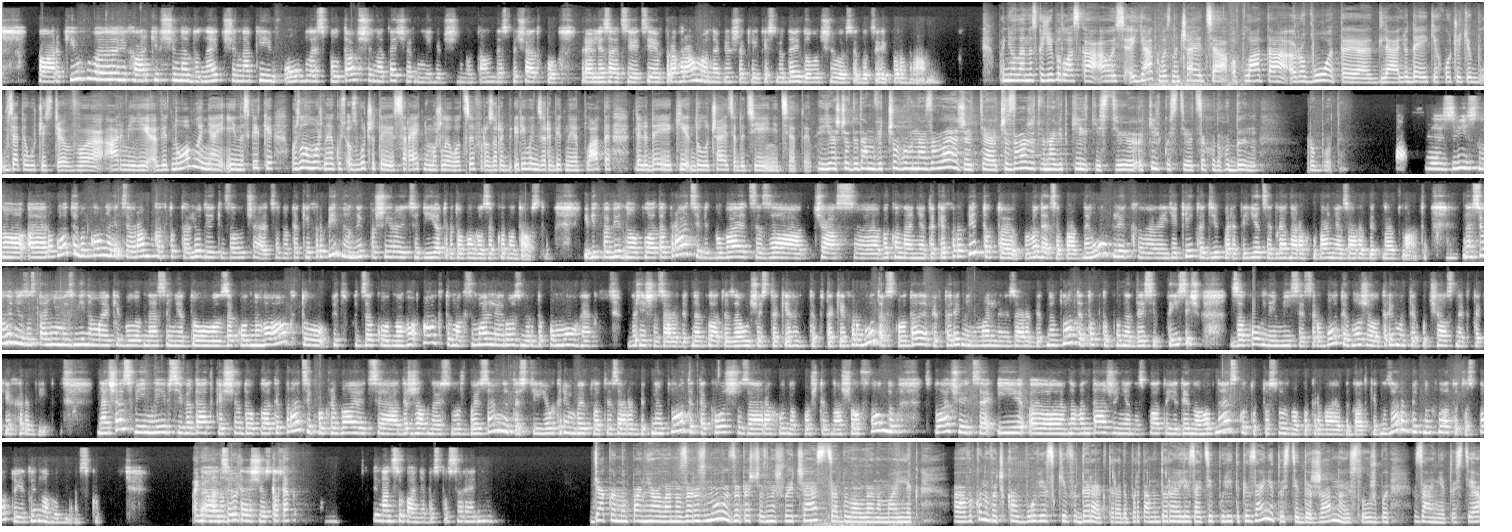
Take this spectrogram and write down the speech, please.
Харків, е, Харківщина, Донеччина, Київ, область, Полтавщина та Чернігівщина. Там, де спочатку реалізації цієї програми найбільша кількість людей долучилася до цієї програми. Пані Олено, скажіть, будь ласка, а ось як визначається оплата роботи для людей, які хочуть взяти участь в армії відновлення, і наскільки можливо можна якось озвучити середню, можливо, цифру рівень заробітної плати для людей, які долучаються до цієї ініціативи? Я ще додам, від чого вона залежить, чи залежить вона від кількості, кількості цих годин роботи? Е, Звісно, е, роботи виконуються в рамках, тобто люди, які залучаються до таких робіт, на них поширюється дія трудового законодавства. І відповідно оплата праці відбувається за час е, виконання таких робіт, тобто ведеться певний облік, який тоді передається для нарахування заробітної плати. На сьогодні з останніми змінами, які були внесені до законного акту, під підзаконного акту, максимальний розмір допомоги, верніше заробітної плати за участь таких в таких роботах складає півтори мінімальної заробітної плати, тобто понад 10 тисяч за повний місяць роботи може отримати учасник таких робіт. На час війни всі видатки щодо оплати праці покриваються Державною службою зайнятості, і окрім виплати заробітної плати, також за рахунок коштів нашого фонду сплачується і е, навантаження на сплату єдиного внеску, тобто служба покриває видатки на заробітну плату та сплату єдиного внеску. Пані Олено, Це дуже те, що так. фінансування безпосередньо. Дякуємо, пані Олено, за розмову, за те, що знайшли час. Це була Олена Мельник, виконувачка обов'язків директора департаменту реалізації політики зайнятості Державної служби зайнятості.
